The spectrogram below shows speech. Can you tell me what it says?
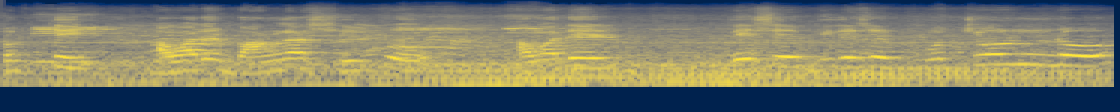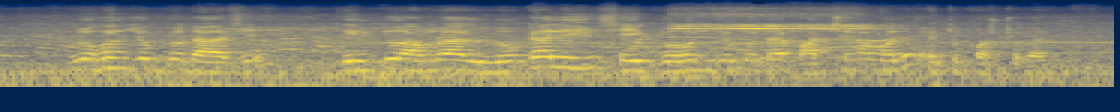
সত্যিই আমাদের বাংলার শিল্প, আমাদের দেশে, বিদেশে প্রচণ্ড গ্রহণযোগ্যতা আছে, কিন্তু আমরা লোকালি সেই গ্রহণযোগ্যতা পাচ্ছি না বলে একটু কষ্ট পাই। আমরা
